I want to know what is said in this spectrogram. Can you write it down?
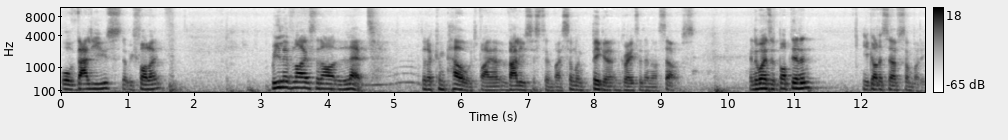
or values that we follow. We live lives that are led, that are compelled by a value system, by someone bigger and greater than ourselves. In the words of Bob Dylan, you got to serve somebody.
